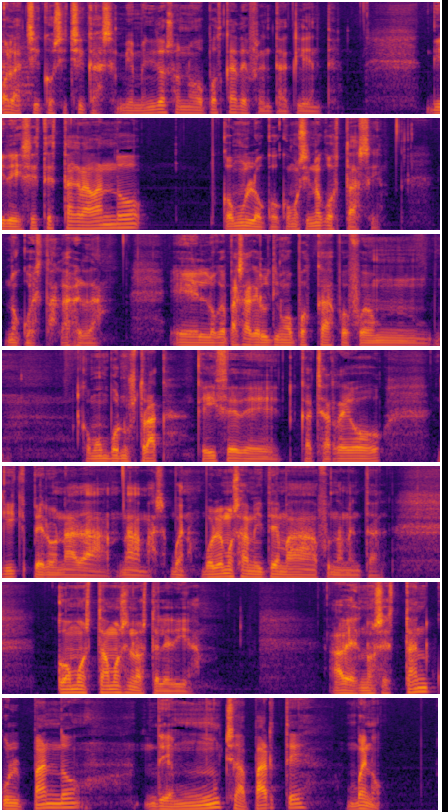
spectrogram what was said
Hola chicos y chicas, bienvenidos a un nuevo podcast de Frente al Cliente. Diréis, este está grabando como un loco, como si no costase. No cuesta, la verdad. Eh, lo que pasa que el último podcast pues, fue un, como un bonus track que hice de cacharreo geek, pero nada, nada más. Bueno, volvemos a mi tema fundamental. ¿Cómo estamos en la hostelería? A ver, nos están culpando de mucha parte, bueno,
